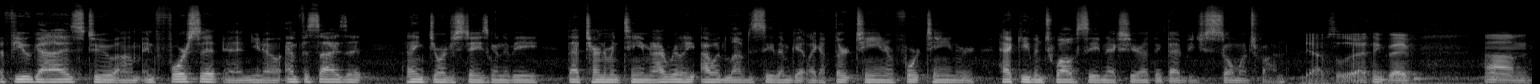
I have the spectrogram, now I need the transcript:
a few guys to um, enforce it and you know emphasize it. I think Georgia State is going to be that tournament team, and I really I would love to see them get like a 13 or 14 or heck even 12 seed next year. I think that'd be just so much fun. Yeah, absolutely. I think they've um,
